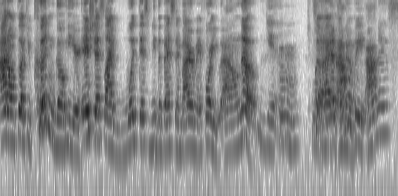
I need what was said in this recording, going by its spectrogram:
I don't feel like you couldn't go here. It's just like would this be the best environment for you? I don't know. yeah. Mm-hmm. So I, and I I'm gonna be honest.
